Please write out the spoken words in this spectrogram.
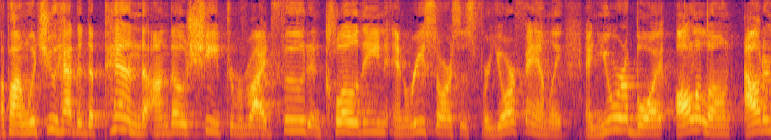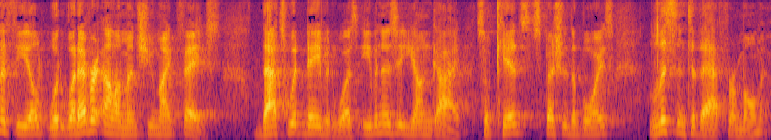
upon which you had to depend on those sheep to provide food and clothing and resources for your family, and you were a boy all alone out in a field with whatever elements you might face. That's what David was, even as a young guy. So, kids, especially the boys, listen to that for a moment.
